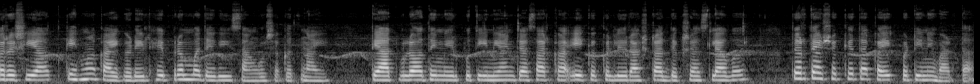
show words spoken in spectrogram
रशियात केव्हा काय घडेल हे ब्रह्मदेवी सांगू शकत नाही. त्यात व्लादिमीर पुतिन यांच्यासारखा एककली राष्ट्राध्यक्ष असल्यावर तर त्या शक्यता कैक पटीने वाढतात.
